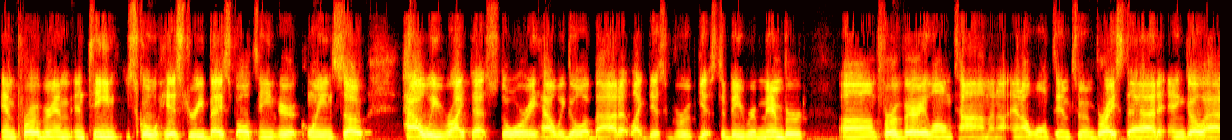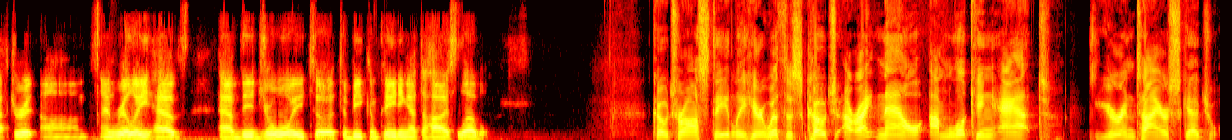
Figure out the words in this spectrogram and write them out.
and program and team school history baseball team here at Queens. So how we write that story, how we go about it, like this group gets to be remembered um, for a very long time, and I, and I want them to embrace that and go after it, um, and really have have the joy to to be competing at the highest level. Coach Ross Steedley here with us. Coach, uh, right now I'm looking at your entire schedule.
